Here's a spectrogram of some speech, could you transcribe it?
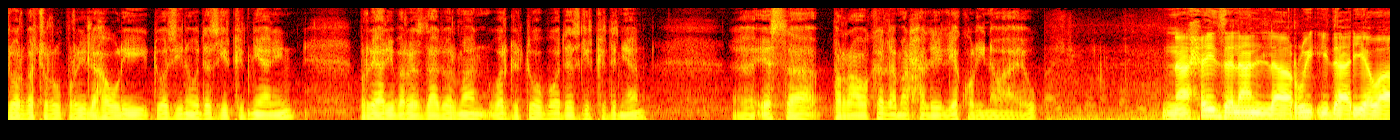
زۆر بە چڕوپڕی لە هەوڵی دۆزینەوە و دەستگیرکردنیانین، بڕیاری بەڕێز دادوەرمان وەرگرتووە بۆ دەستگیرکردنیان، ئێستا پەڕاوەکە لە مەرحەلەی لێکۆڵینەوەایە و. ناحیەی زەلان لە ڕووی ئیدارییەوە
